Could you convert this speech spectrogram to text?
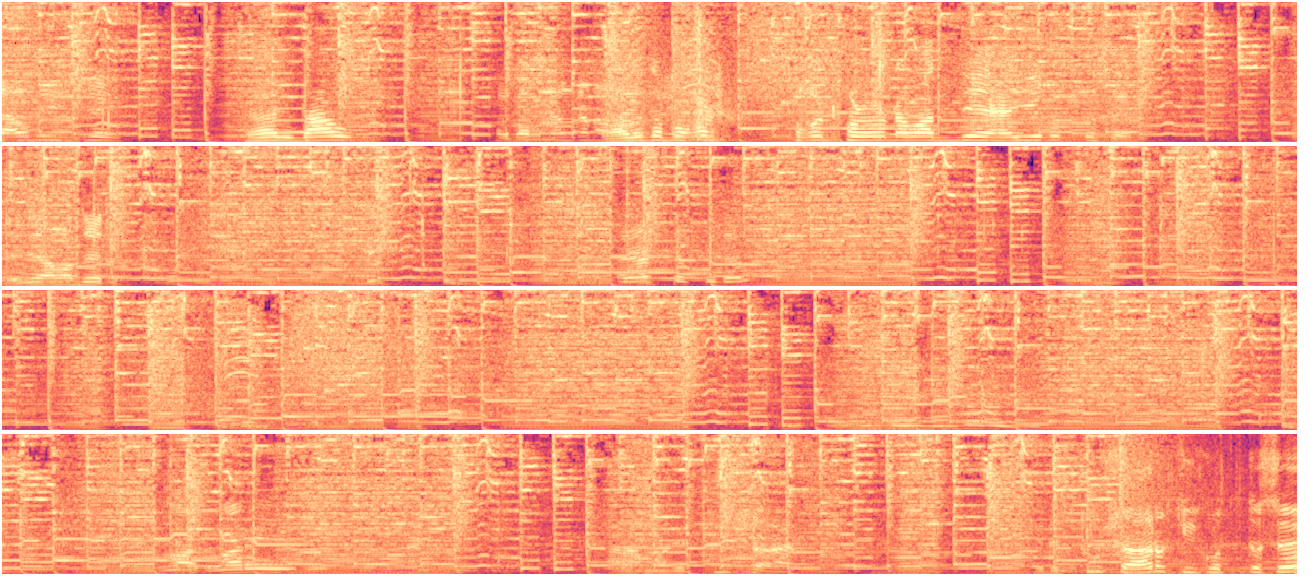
দাও হ্যাঁ দাও। রাজুদা পকেট পকেট পরোটা বাদ দিয়ে হ্যাঁ ইয়ে করতেছে। এই যে আমাদের আর আমাদের তুষার। এটা তুষার কি করতেছে?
